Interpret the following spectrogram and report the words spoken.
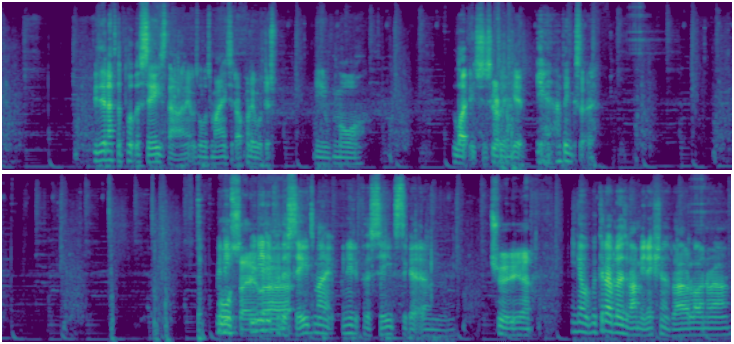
if you didn't have to put the seeds down, it was automated. I probably would just be more likely to just You click it. Yeah, I think so. We Also, need, we need it for uh, the seeds, mate. We need it for the seeds to get um. True, yeah. You know, we could have loads of ammunition as well lying around.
